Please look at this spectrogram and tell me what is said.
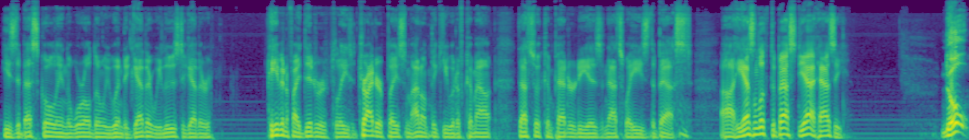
He's the best goalie in the world and we win together, we lose together. Even if I did replace try to replace him, I don't think he would have come out. That's what competitor he is and that's why he's the best. Uh, he hasn't looked the best yet, has he? No,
